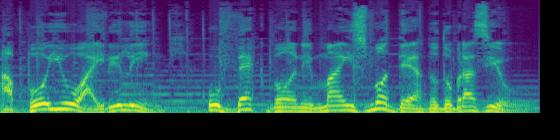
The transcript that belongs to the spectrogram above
Apoio AiriLink, o backbone mais moderno do Brasil.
